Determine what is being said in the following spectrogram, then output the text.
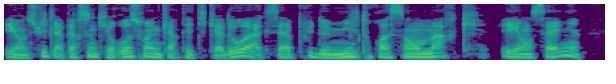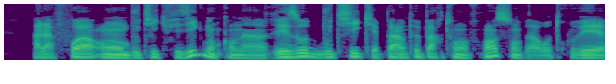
Et ensuite, la personne qui reçoit une carte Eticado a accès à plus de 1300 marques et enseignes à la fois en boutique physique, donc on a un réseau de boutiques pas un peu partout en France. On va retrouver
